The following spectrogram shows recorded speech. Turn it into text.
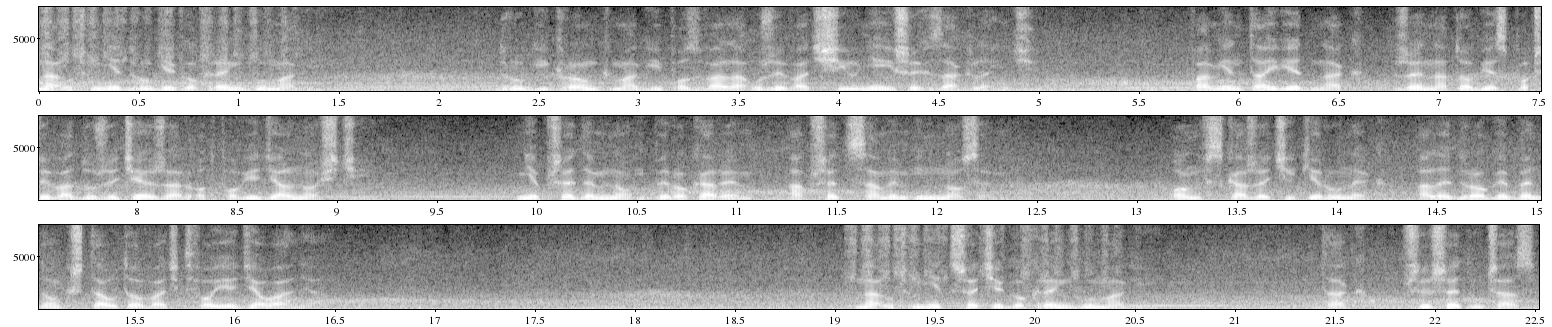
Naucz mnie drugiego kręgu magii. Drugi krąg magii pozwala używać silniejszych zaklęć. Pamiętaj jednak, że na tobie spoczywa duży ciężar odpowiedzialności. Nie przede mną i pyrokarem, a przed samym Innosem. On wskaże ci kierunek, ale drogę będą kształtować twoje działania. Naucz mnie trzeciego kręgu magii. Tak, przyszedł czas,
